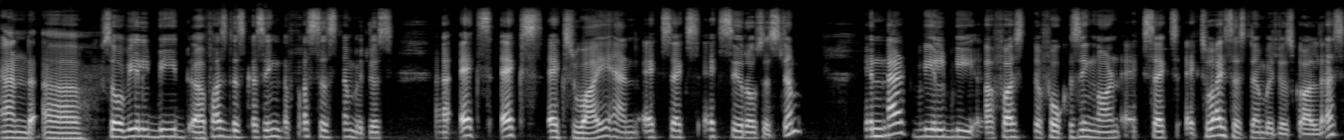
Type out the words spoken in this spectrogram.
And uh, so we'll be uh, first discussing the first system which is uh, xxxy and xxx0 system. In that we'll be uh, first focusing on xxxy system which is called as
